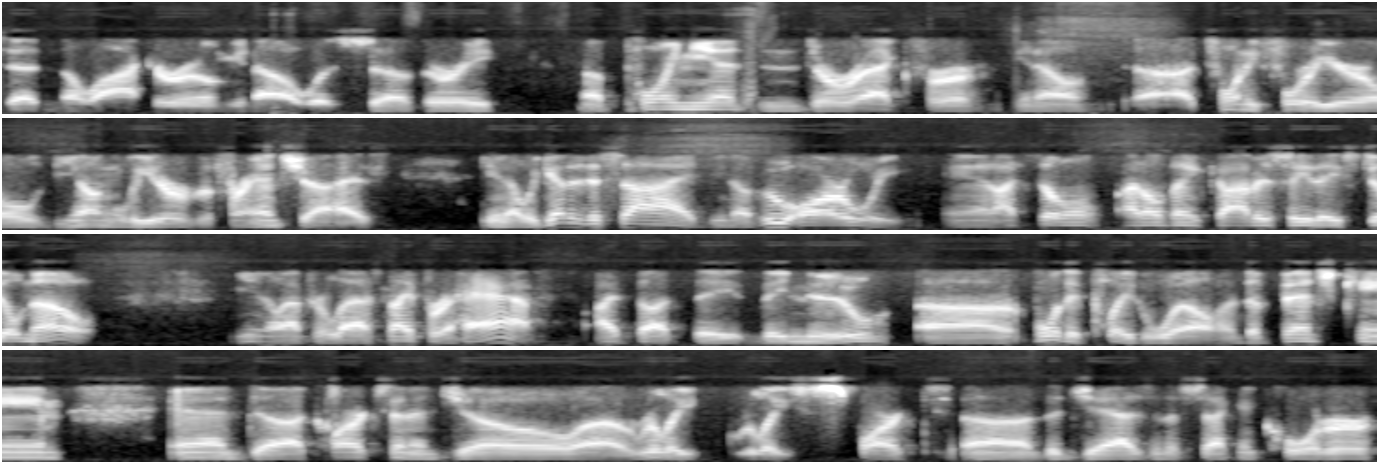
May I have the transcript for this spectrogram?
said in the locker room, you know, was uh, very uh, poignant and direct for, you know, a 24 year old young leader of the franchise. You know, we got to decide, you know, who are we? And I still don't, I don't think obviously they still know, you know, after last night for a half. I thought they they knew. Uh, boy, they played well, and the bench came, and uh, Clarkson and Joe uh, really really sparked uh, the Jazz in the second quarter.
